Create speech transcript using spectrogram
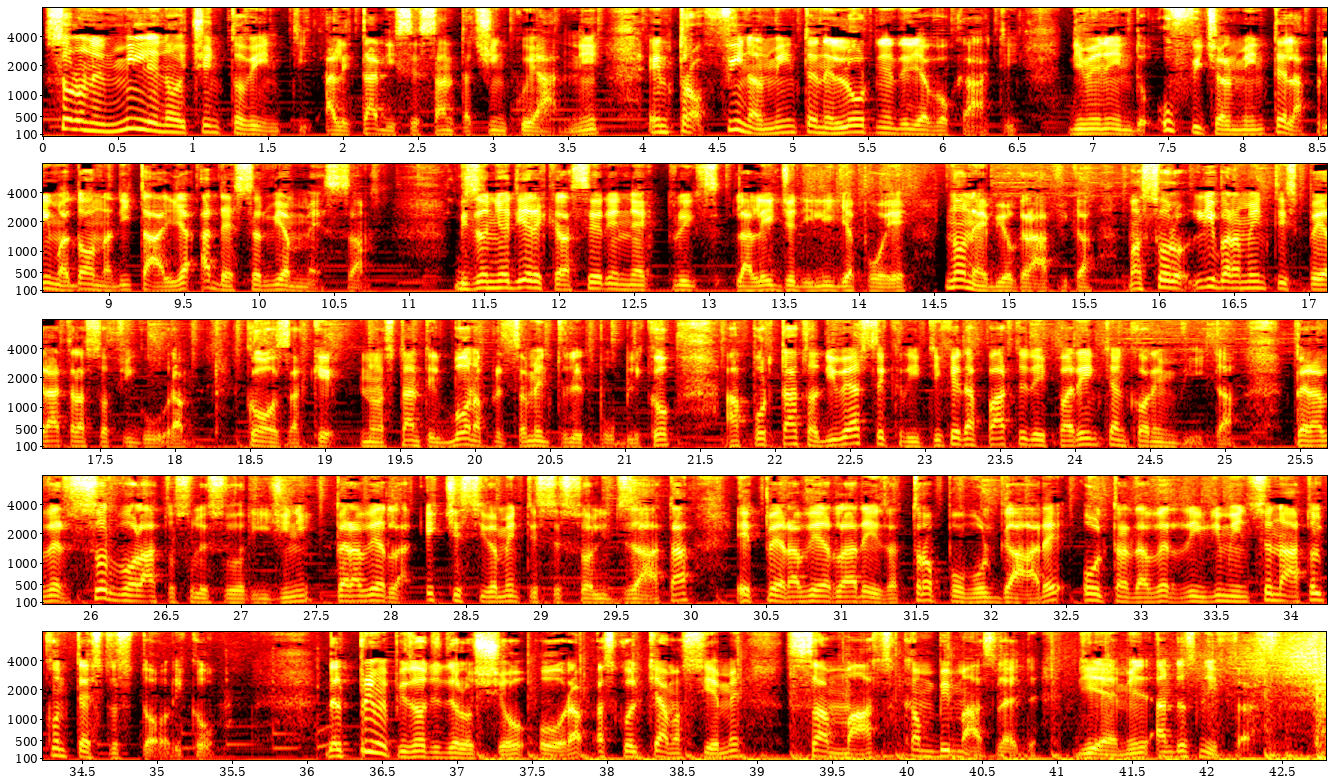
Solo nel 1920, all'età di 65 anni, entrò finalmente nell'ordine degli avvocati, divenendo ufficialmente la prima donna d'Italia ad esservi ammessa. Bisogna dire che la serie Netflix La legge di Lidia Poe non è biografica, ma solo liberamente ispirata alla sua figura, cosa che, nonostante il buon apprezzamento del pubblico, ha portato a diverse critiche da parte dei parenti ancora in vita, per aver sorvolato sulle sue origini, per averla eccessivamente sessualizzata e per averla resa troppo volgare, oltre ad aver ridimensionato il contesto storico. Dal primo episodio dello show, ora ascoltiamo assieme Some Must Can Be Muzzled di Emil and the Sniffers.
